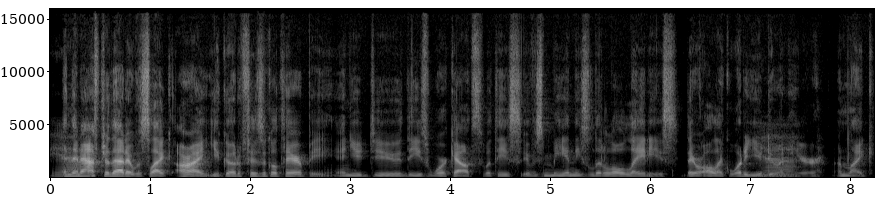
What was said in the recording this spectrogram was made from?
Yeah. and then after that, it was like, all right, you go to physical therapy and you do these workouts with these. It was me and these little old ladies. They were all like, "What are you doing here?" I'm like,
